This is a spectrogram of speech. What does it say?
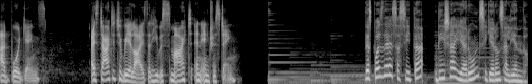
at board games. I started to realize that he was smart and interesting. Después de esa cita, Disha y Arun siguieron saliendo.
